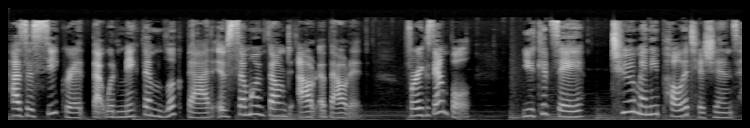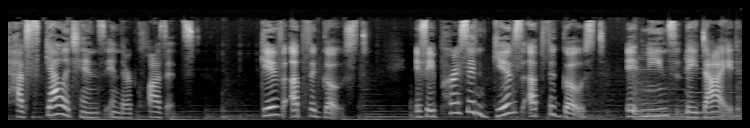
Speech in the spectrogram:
has a secret that would make them look bad if someone found out about it. For example, you could say, too many politicians have skeletons in their closets. Give up the ghost. If a person gives up the ghost, it means they died.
